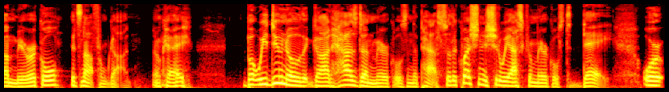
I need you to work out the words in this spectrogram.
a miracle, it's not from God. Okay. But we do know that God has done miracles in the past. So the question is should we ask for miracles today? Or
